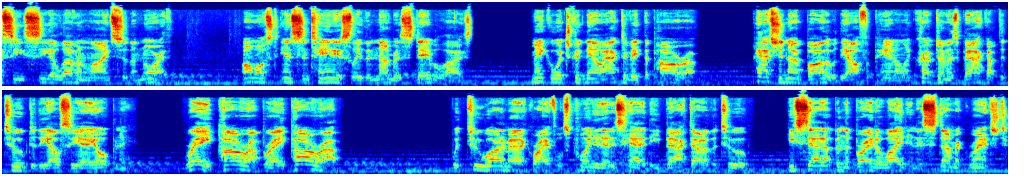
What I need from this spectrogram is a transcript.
SEC 11 lines to the north. Almost instantaneously, the numbers stabilized. Mankiewicz could now activate the power up. Patch did not bother with the alpha panel and crept on his back up the tube to the LCA opening. Ray, power up, Ray, power up! With two automatic rifles pointed at his head, he backed out of the tube. He sat up in the brighter light and his stomach wrenched.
